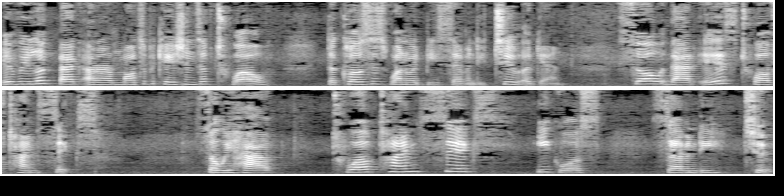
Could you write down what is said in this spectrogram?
If we look back at our multiplications of 12, the closest one would be 72 again. So that is 12 times 6. So we have 12 times 6 equals 72.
